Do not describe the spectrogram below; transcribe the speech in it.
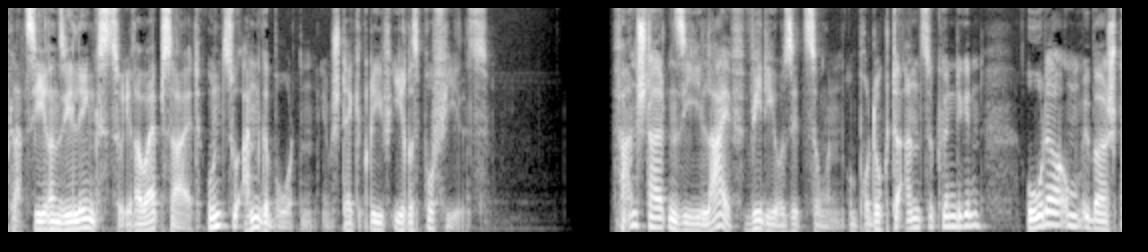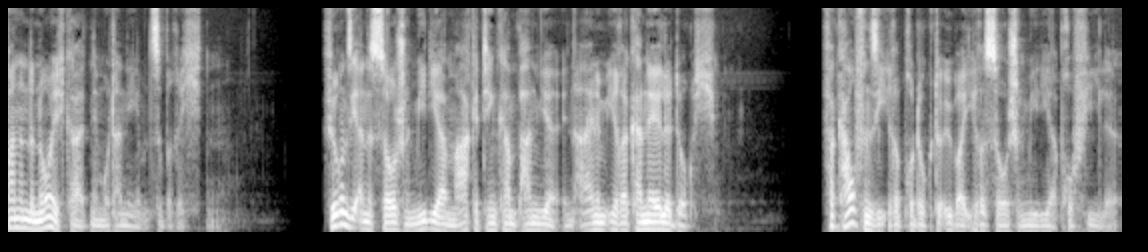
Platzieren Sie Links zu Ihrer Website und zu Angeboten im Steckbrief Ihres Profils. Veranstalten Sie Live-Videositzungen, um Produkte anzukündigen oder um über spannende Neuigkeiten im Unternehmen zu berichten. Führen Sie eine Social-Media-Marketing-Kampagne in einem Ihrer Kanäle durch. Verkaufen Sie Ihre Produkte über Ihre Social-Media-Profile.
